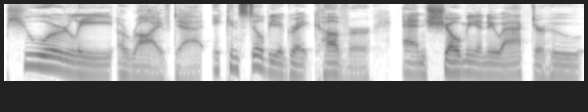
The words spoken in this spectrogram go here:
purely arrived at. It can still be a great cover and show me a new actor who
